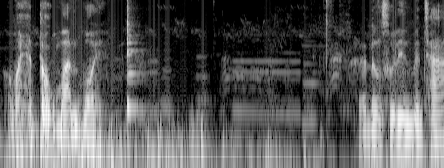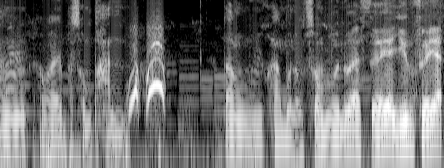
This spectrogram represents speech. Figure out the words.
เพราะว่าจะตกมันบ่อยแล้วดงสุรินเป็นช้างเอาไว้ผสมพันธุ์ ต้องมีความอุดมสมบูรณ์ด้วยเสืออย่ายืนเสืออย่า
